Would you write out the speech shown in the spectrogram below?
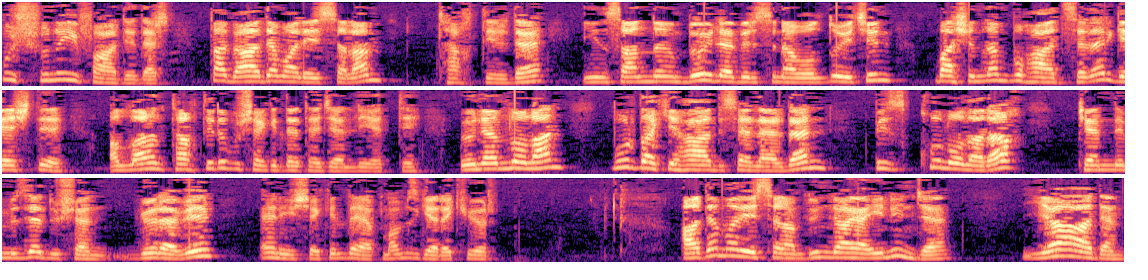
Bu şunu ifade eder. Tabi Adem Aleyhisselam takdirde insanlığın böyle bir sınav olduğu için başından bu hadiseler geçti. Allah'ın takdiri bu şekilde tecelli etti. Önemli olan buradaki hadiselerden biz kul olarak kendimize düşen görevi en iyi şekilde yapmamız gerekiyor. Adem Aleyhisselam dünyaya inince ya Adem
